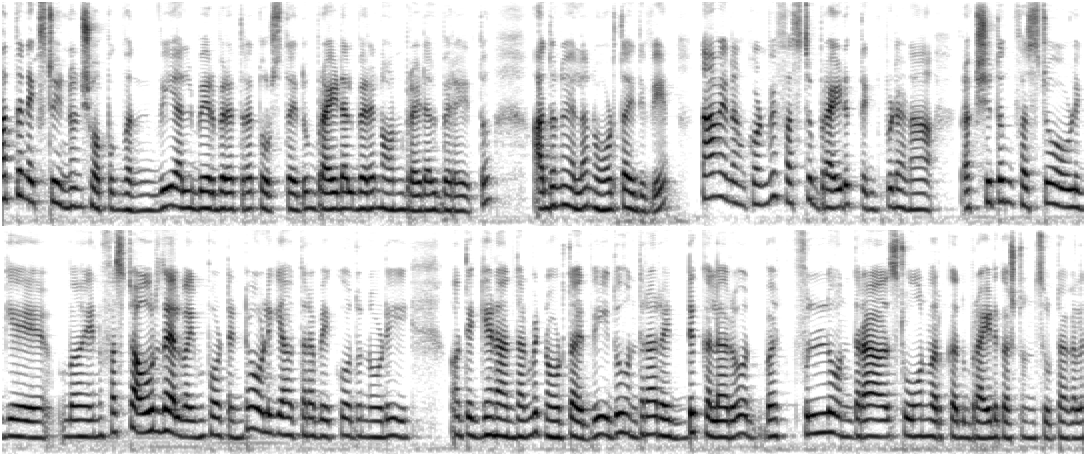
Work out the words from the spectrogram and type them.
ಮತ್ತು ನೆಕ್ಸ್ಟ್ ಇನ್ನೊಂದು ಶಾಪಿಗೆ ಬಂದ್ವಿ. ಅಲ್ಲಿ ಬೇರೆ ಬೇರೆ ಥರ ತೋರಿಸ್ತಾ ಇದ್ದು ಬ್ರೈಡಲ್ ಬೇರೆ ನಾನ್ ಬ್ರೈಡಲ್ ಬೇರೆ ಇತ್ತು. ಅದನ್ನು ಎಲ್ಲ ನೋಡ್ತಾ ಇದ್ದೀವಿ. ನಾವೇನು ಅಂದ್ಕೊಂಡ್ವಿ ಫಸ್ಟ್ ಬ್ರೈಡಿಗೆ ತೆಗೆದ್ಬಿಡೋಣ. ರಕ್ಷಿತಂಗೆ ಫಸ್ಟು ಅವಳಿಗೆ ಏನು ಫಸ್ಟ್ ಅವ್ರದ್ದೇ ಅಲ್ವಾ ಇಂಪಾರ್ಟೆಂಟು ಅವಳಿಗೆ ಯಾವ ಥರ ಬೇಕು ಅದು ನೋಡಿ ತೆಗಿಯೋಣ ತೆಗ್ಯೋಣ ಅಂತ ಅಂದ್ಬಿಟ್ಟು ನೋಡ್ತಾ ಇದ್ವಿ. ಇದು ಒಂಥರ ರೆಡ್ ಕಲರು ಬಟ್ ಫುಲ್ಲು ಒಂಥರ ಸ್ಟೋನ್ ವರ್ಕ್ ಅದು ಬ್ರೈಡ್ಗೆ ಅಷ್ಟೊಂದು ಸೂಟ್ ಆಗಲ್ಲ.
